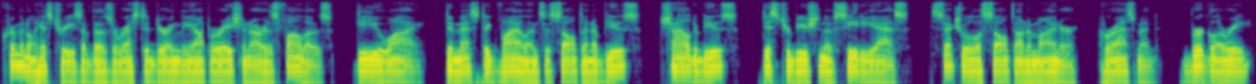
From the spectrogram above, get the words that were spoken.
Criminal histories of those arrested during the operation are as follows, DUI, domestic violence assault and abuse, child abuse, distribution of CDS, sexual assault on a minor, harassment, burglary,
